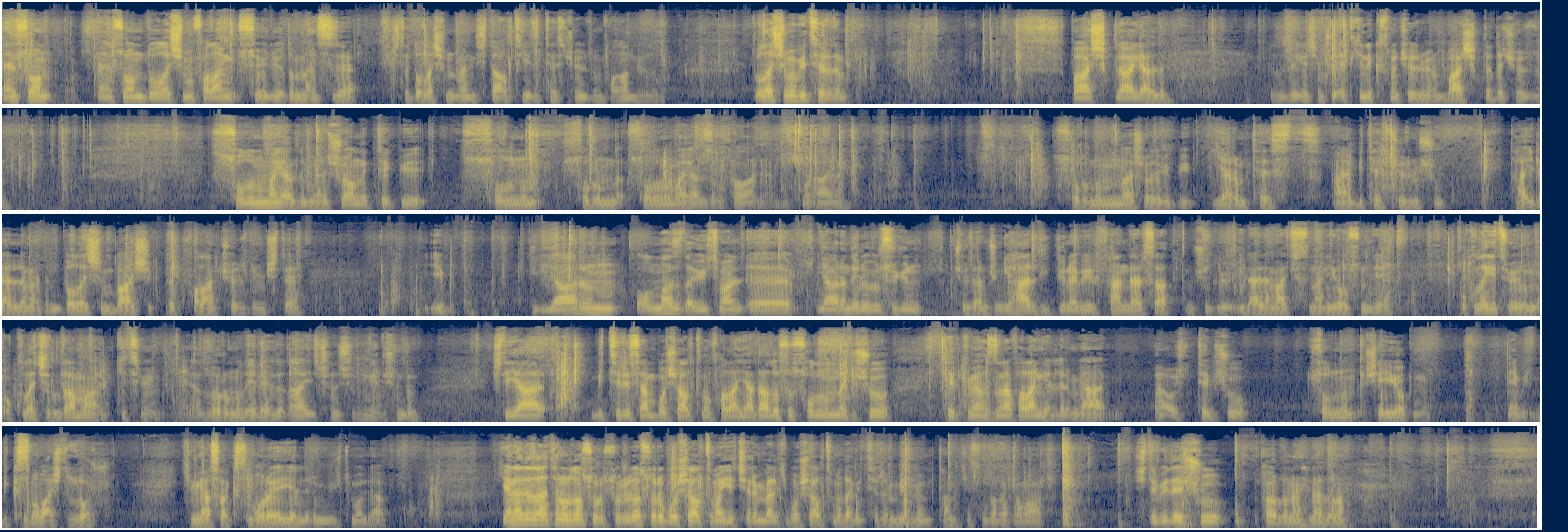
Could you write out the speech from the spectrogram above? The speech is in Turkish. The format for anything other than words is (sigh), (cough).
En son en son dolaşımı falan söylüyordum ben size. İşte dolaşımdan işte 6-7 test çözdüm falan diyordum. Dolaşımı bitirdim. Bağışıklığa geldim. Hızlıca geçeyim. Şu etkinlik kısmını çözmüyorum. Bağışıklığı da çözdüm. Solunuma geldim yani şu anlık tek bir solunum solunumda solunuma geldim falan yani büyük ihtimal aynen. Solunumda şöyle bir, bir yarım test aynen bir test çözmüşüm. Daha ilerlemedim. Dolaşım, bağışıklık falan çözdüm işte. Yarın olmaz da büyük ihtimal e, yarın değil öbürsü gün çözerim. Çünkü her güne bir fen dersi attım. Çünkü ilerleme açısından iyi olsun diye. Okula gitmiyorum. Okul açıldı ama gitmiyorum. Ya zorunlu değil evde daha iyi çalışırım diye düşündüm. İşte ya bitirirsem boşaltımı falan ya daha doğrusu solunumdaki şu tepkime hızına falan gelirim ya. ya tep şu solunum şeyi yok mu? Ne bileyim bir kısmı var işte zor. Kimyasal kısmı oraya gelirim büyük ihtimalle abi. Genelde zaten oradan soru soruyorlar. Sonra boşaltıma geçerim. Belki boşaltımı da bitiririm. Bilmiyorum tam kesin olarak ama işte bir de şu pardon ha, nerede lan?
